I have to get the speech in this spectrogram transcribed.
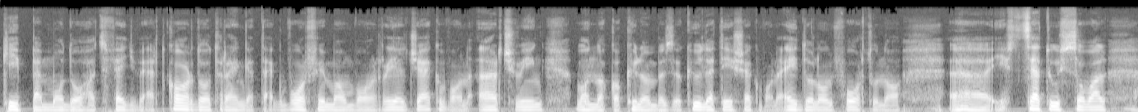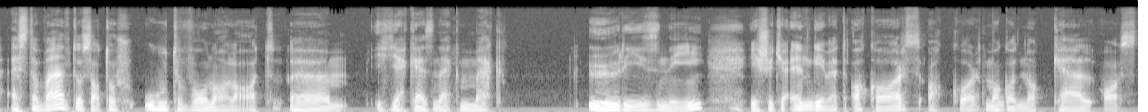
képpen modolhatsz fegyvert, kardot, rengeteg Warframe-ban van Railjack, van Archwing, vannak a különböző küldetések, van Eidolon, Fortuna és Cetus, szóval ezt a változatos útvonalat igyekeznek meg őrizni, és hogyha endgame-et akarsz, akkor magadnak kell azt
